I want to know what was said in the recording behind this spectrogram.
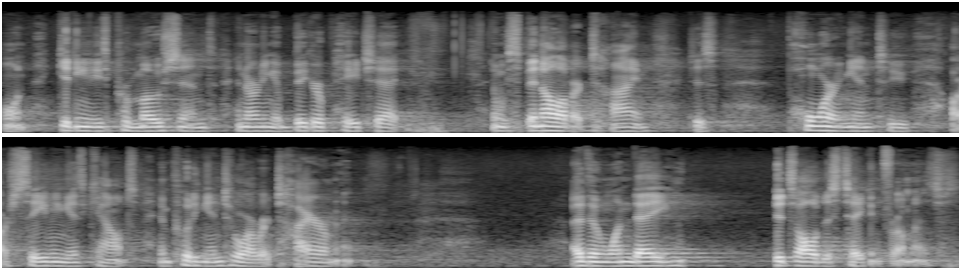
on getting these promotions and earning a bigger paycheck. And we spend all of our time just pouring into our saving accounts and putting into our retirement. And then one day, it's all just taken from us.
